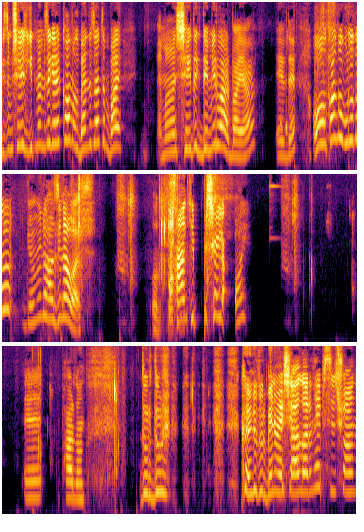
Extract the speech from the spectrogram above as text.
Bizim şeye gitmemize gerek kalmadı. Bende zaten bay ama şeyde demir var baya evde. O kanka burada da gömülü hazine var. Oğlum sanki bir şey ya- ay. Ee, pardon. Dur dur. Kanka dur benim eşyaların hepsi şu an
